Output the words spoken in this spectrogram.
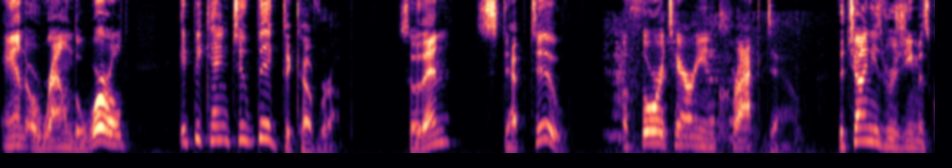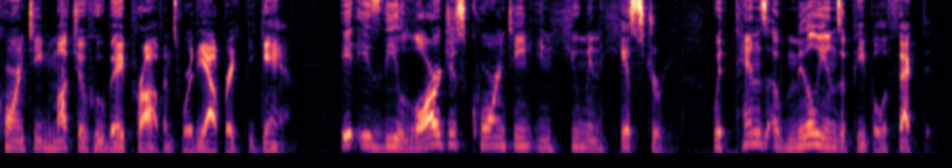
and around the world, it became too big to cover up. So then, step two, authoritarian crackdown. The Chinese regime has quarantined much of Hubei province where the outbreak began. It is the largest quarantine in human history, with tens of millions of people affected.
